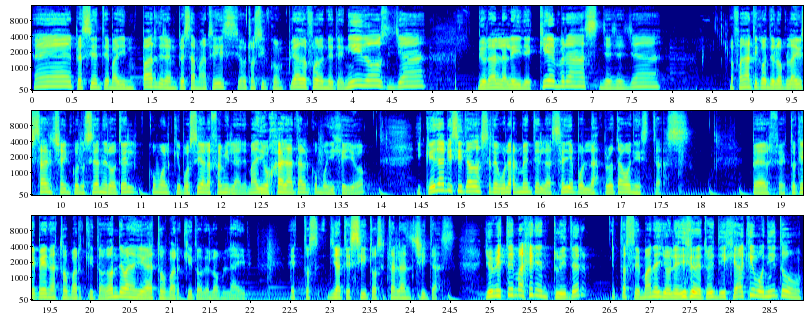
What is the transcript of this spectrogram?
El presidente Marine Park de la empresa matriz y otros cinco empleados fueron detenidos ya. Violar la ley de quiebras, ya, ya, ya. Los fanáticos de Love Live Sunshine conocerán el hotel como el que posee la familia de Mario Jara, tal como dije yo, y que era visitado regularmente en la serie por las protagonistas. Perfecto, qué pena estos barquitos. ¿Dónde van a llegar estos barquitos de Love Live? Estos yatecitos, estas lanchitas. Yo vi esta imagen en Twitter esta semana yo le dije Twitter, dije, ah, qué bonito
